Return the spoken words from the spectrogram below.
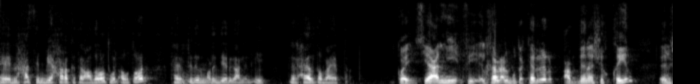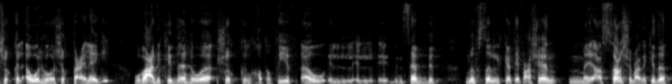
آه، نحسن بيه حركة العضلات والأوتار فيبتدي المريض يرجع للايه للحياة الطبيعية بتاعته. كويس. يعني في الخلع المتكرر عندنا شقين. الشق الأول هو شق علاجي. وبعد كده هو شق الخطاطيف أو ال ال بنثبت مفصل الكتف عشان ما يأثرش بعد كده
